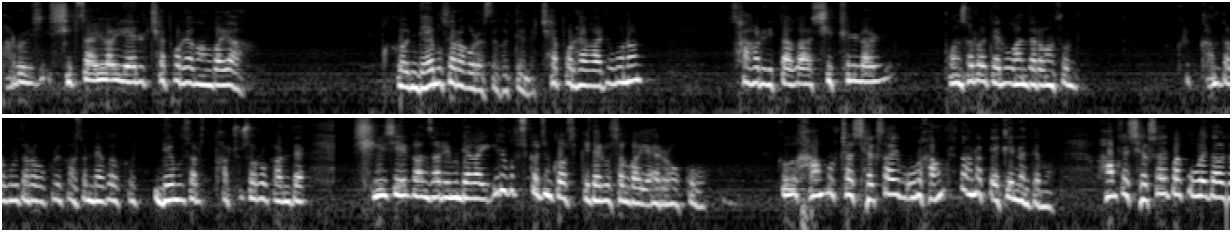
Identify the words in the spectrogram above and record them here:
바로 14일 날 얘를 체포를 해간 거야. 그 내무서라고 그랬어 그때는. 체포를 해가지고는 사흘 있다가 17일 날 본서로 데려간다라고 해서 간다고 그러더라고. 그래 가서 내가 그 내무사 파출소로 갔는데 시세에 간 사람이 내가 일곱 시까지 거기서 기다리고 선 거야, 애를 얻고. 그 화물차 색사입, 우리 화물차도 하나 뺏겼는데 뭐. 화물차 색사입 받고 왜다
